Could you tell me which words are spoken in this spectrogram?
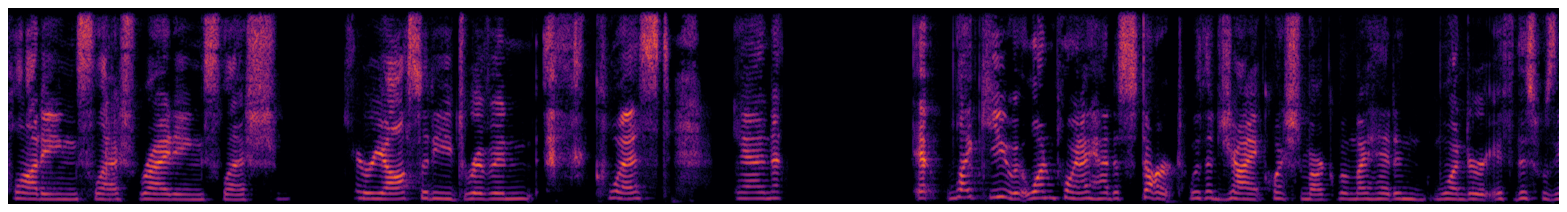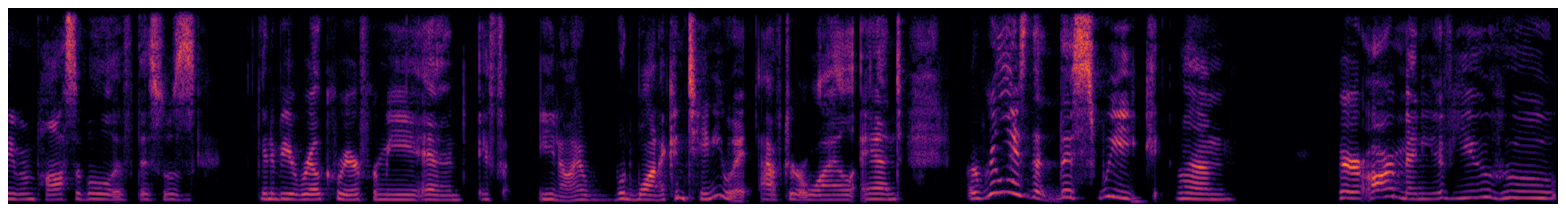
plotting slash writing slash curiosity driven quest, and it, like you, at one point I had to start with a giant question mark above my head and wonder if this was even possible, if this was going to be a real career for me, and if, you know, I would want to continue it after a while. And I realized that this week, um, there are many of you who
